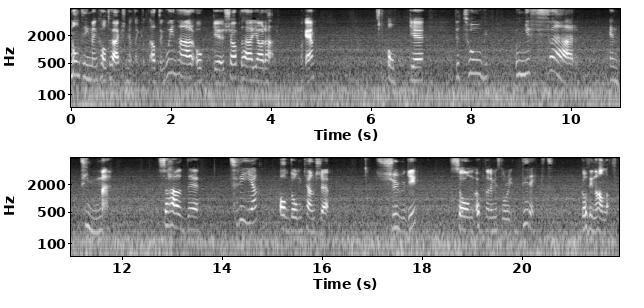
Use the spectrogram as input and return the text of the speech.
någonting med en call to action helt enkelt. Att gå in här och eh, köp det här, gör det här. Okej? Okay? Och eh, det tog ungefär en timme så hade tre av de kanske 20 som öppnade min story direkt gått in och handlat.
